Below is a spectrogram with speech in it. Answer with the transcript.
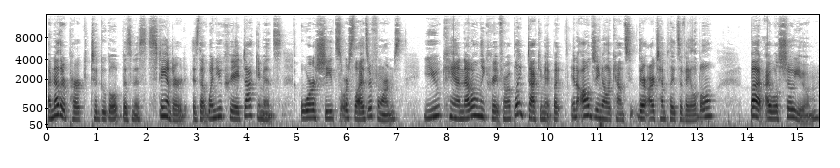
Another perk to Google Business Standard is that when you create documents or sheets or slides or forms, you can not only create from a blank document, but in all Gmail accounts, there are templates available. But I will show you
